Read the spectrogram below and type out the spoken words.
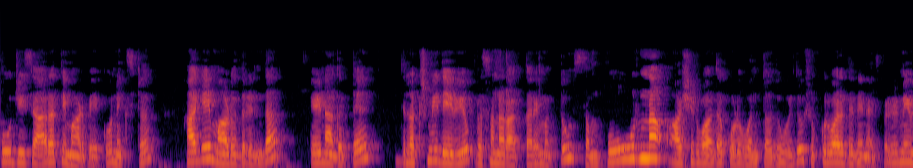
ಪೂಜಿಸಿ, ಆರತಿ ಮಾಡಬೇಕು ನೆಕ್ಸ್ಟ್ ಹಾಗೆ ಮಾಡೋದ್ರಿಂದ ಏನಾಗುತ್ತೆ? ಲಕ್ಷ್ಮೀ ದೇವಿಯು ಪ್ರಸನ್ನರಾಗ್ತಾರೆ ಮತ್ತು ಸಂಪೂರ್ಣ ಆಶೀರ್ವಾದ ಕೊಡುವಂಥದ್ದು. ಇದು ಶುಕ್ರವಾರದ ದಿನ ಎಸ್ಪೆಷಲಿ ನೀವು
